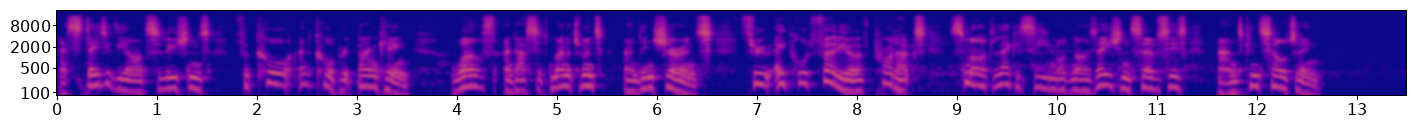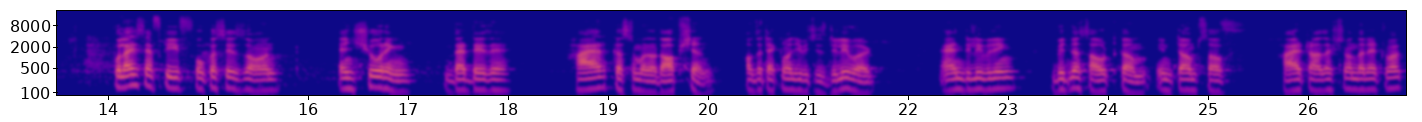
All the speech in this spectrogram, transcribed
as state of the art solutions for core and corporate banking, wealth and asset management, and insurance through a portfolio of products, smart legacy modernization services, and consulting. Polaris FT focuses on ensuring that there is a higher customer adoption of the technology which is delivered and delivering business outcome in terms of higher transaction on the network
